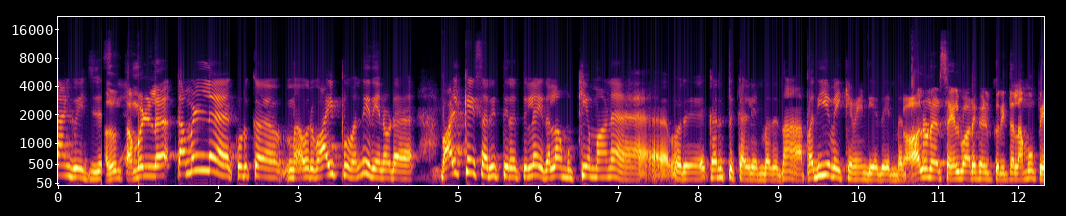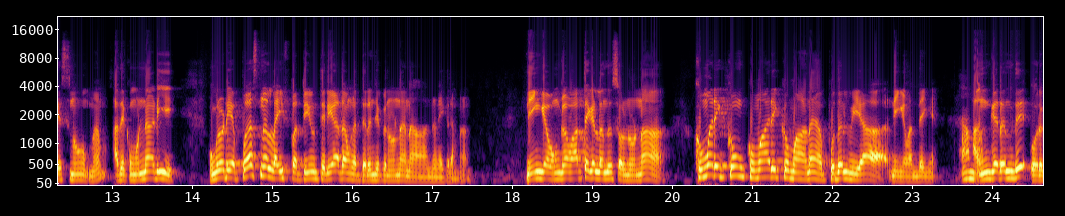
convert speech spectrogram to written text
லாங்குவேஜ் அதுவும் தமிழ்ல. தமிழ்ல கொடுக்க ஒரு வாய்ப்பு வந்து இது என்னோட வாழ்க்கை சரித்திரத்துல இதெல்லாம் முக்கியமான ஒரு கருத்துக்கள் என்பதுதான் பதிய வைக்க வேண்டியது என்பது. ஆளுநர் செயல்பாடுகள் குறித்தெல்லாமும் பேசணும் மேம் அதுக்கு முன்னாடி உங்களுடைய பர்சனல் லைஃப் பத்தியும் தெரியாதவங்க தெரிஞ்சுக்கணும்னு நான் நினைக்கிறேன் மேம் நீங்க உங்க வார்த்தைகள்ல இருந்து சொல்லணும்னா குமரிக்கும் குமாரிக்குமான புதல்வியா நீங்க வந்தீங்க. அங்கிருந்து ஒரு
